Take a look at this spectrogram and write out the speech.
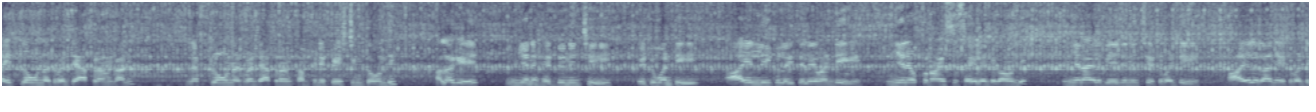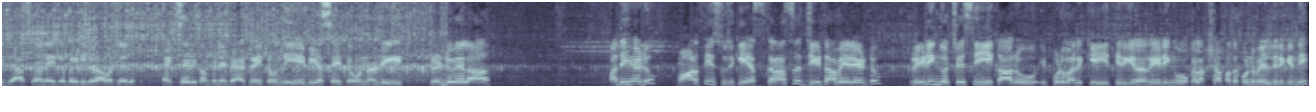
రైట్లో ఉన్నటువంటి యాప్రాన్ కానీ లెఫ్ట్లో ఉన్నటువంటి యాప్రాన్ కంపెనీ పేస్టింగ్తో ఉంది. అలాగే ఇంజన్ హెడ్ నుంచి ఎటువంటి ఆయిల్ లీకులు అయితే లేవండి. ఇంజన్ యొక్క నాయిస్ సైలెంట్గా ఉంది. ఇంజన్ ఆయిల్ గేజ్ నుంచి ఎటువంటి ఆయిల్ కానీ ఎటువంటి గ్యాస్ కానీ అయితే బయటికి రావట్లేదు. ఎక్సైడ్ కంపెనీ బ్యాటరీ అయితే ఉంది ఏబిఎస్ అయితే ఉందండి. రెండు వేల పదిహేడు Maruti Suzuki S Cross Zeta variant reading వచ్చేసి ఈ కారు ఇప్పుడు వరకు తిరిగిన రీడింగ్ ఒక లక్ష పదకొండు వేలు తిరిగింది.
